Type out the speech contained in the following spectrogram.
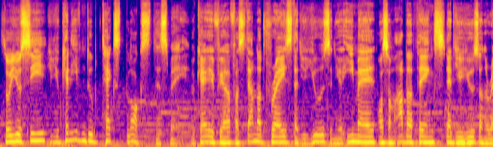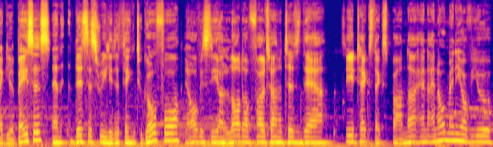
So you see, you can even do text blocks this way. Okay, if you have a standard phrase that you use in your email or some other things that you use on a regular basis, then this is really the thing to go for. There are obviously a lot of alternatives there See TextExpander and I know many of you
